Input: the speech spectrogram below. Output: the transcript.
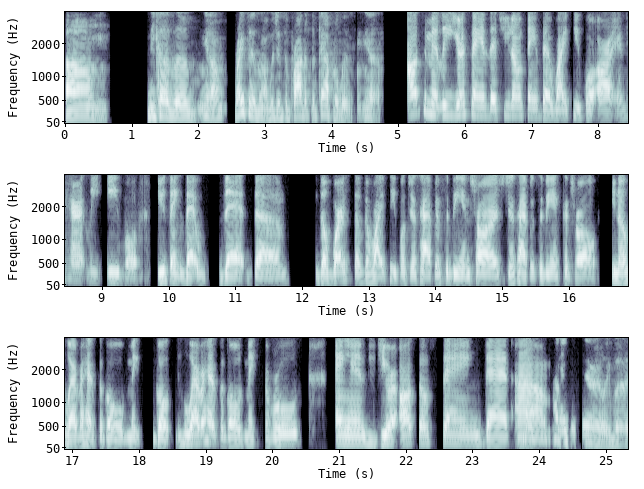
Um, because of you know racism, which is a product of capitalism. Yeah. Ultimately, you're saying that you don't think that white people are inherently evil. You think that that the the worst of the white people just happen to be in charge, just happen to be in control. You know, whoever has the gold make gold. Whoever has the gold makes the rules. And you're also saying that um not, necessarily, but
